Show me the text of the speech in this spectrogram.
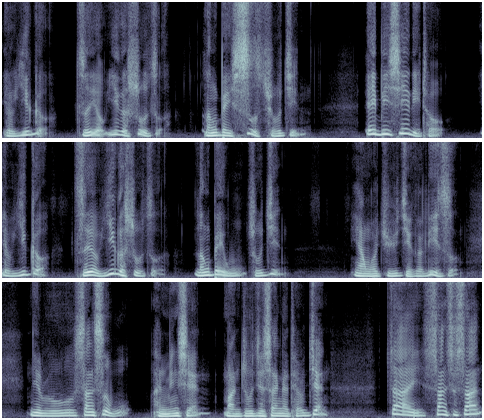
有一个只有一个数字能被四除尽，A、B、C 里头有一个。只有一个数字能被五除尽，让我举几个例子。例如三四五，很明显满足这三个条件。在三十三、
